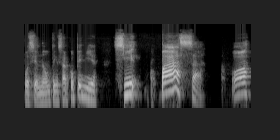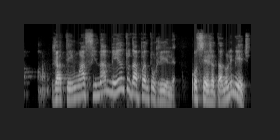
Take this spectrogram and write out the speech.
Você não tem sarcopenia. Se passa, ó, já tem um afinamento da panturrilha, ou seja, está no limite.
